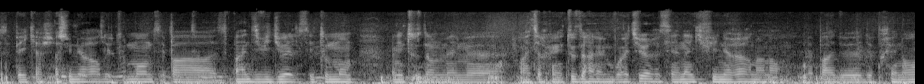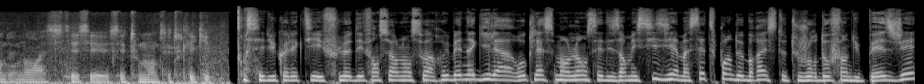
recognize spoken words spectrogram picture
ça paye cash. C'est une erreur de tout le monde, c'est pas, pas individuel, c'est tout le monde. On est tous dans le même, on va dire qu'on est tous dans la même voiture. S'il y en a qui fait une erreur, non, non, il n'y a pas de, de prénom, de nom à citer, c'est tout le monde, c'est toute l'équipe. C'est du collectif. Le défenseur lançois Ruben Aguilar au classement lance est désormais sixième à 7 points de Brest, toujours dauphin du PSG.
